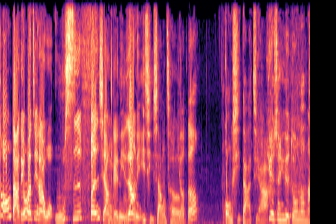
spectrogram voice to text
通打电话进来，我无私分享给你，让你一起上车。有的，恭喜大家，越赚越多了嘛！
